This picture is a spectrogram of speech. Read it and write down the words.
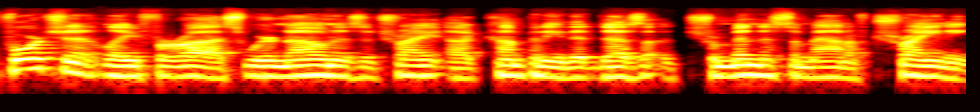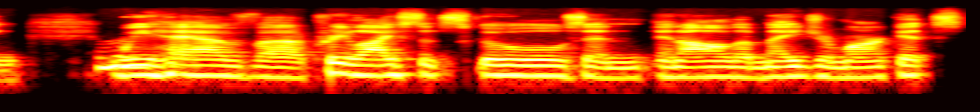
fortunately for us, we're known as a, tra- a, company that does a tremendous amount of training. Mm-hmm. We have uh, pre-licensed schools in, in all the major markets.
